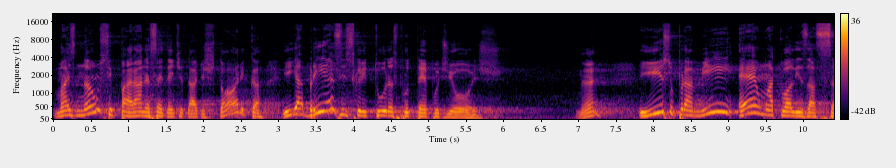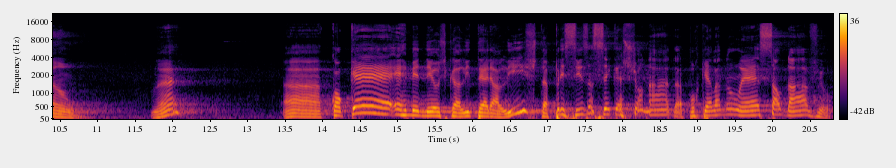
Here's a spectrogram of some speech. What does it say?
mas não se parar nessa identidade histórica e abrir as escrituras para o tempo de hoje, né? E isso para mim é uma atualização, né? Ah, qualquer hermenêutica literalista precisa ser questionada, porque ela não é saudável.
